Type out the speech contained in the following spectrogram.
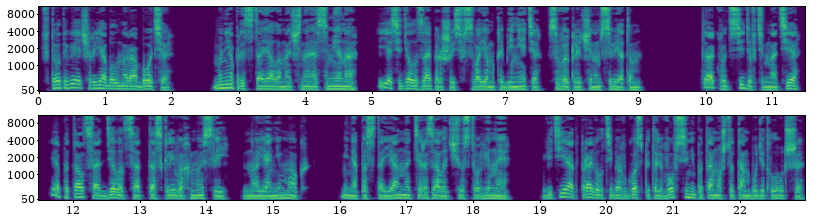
В тот вечер я был на работе. Мне предстояла ночная смена, и я сидел запершись в своем кабинете с выключенным светом. Так вот, сидя в темноте, я пытался отделаться от тоскливых мыслей, но я не мог. Меня постоянно терзало чувство вины. Ведь я отправил тебя в госпиталь вовсе не потому, что там будет лучше.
